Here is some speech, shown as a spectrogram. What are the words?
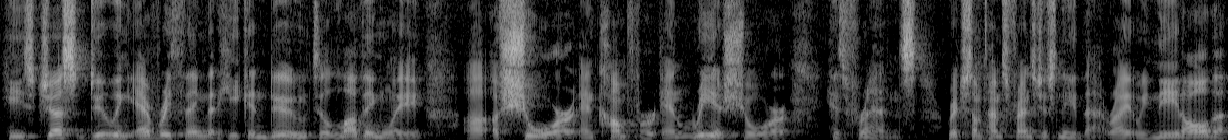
he's just doing everything that he can do to lovingly uh, assure and comfort and reassure his friends. Rich, sometimes friends just need that, right? We need all the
